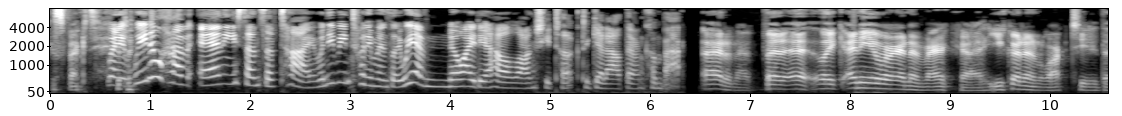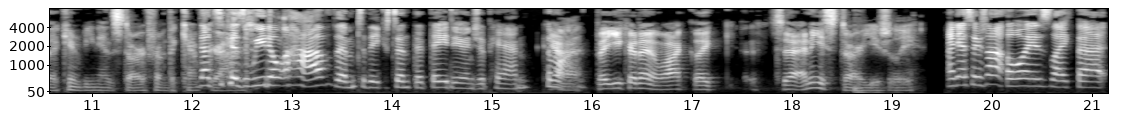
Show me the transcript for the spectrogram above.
expected." Wait, we don't have any sense of time. What do you mean 20 minutes later? We have no idea how long she took to get out there and come back. I don't know, but uh, like anywhere in America, you couldn't walk to the convenience store from the campground. That's because we don't have them to the extent that they do in Japan. Come Yeah, on. But you couldn't walk like to any store usually. I guess there's not always like that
